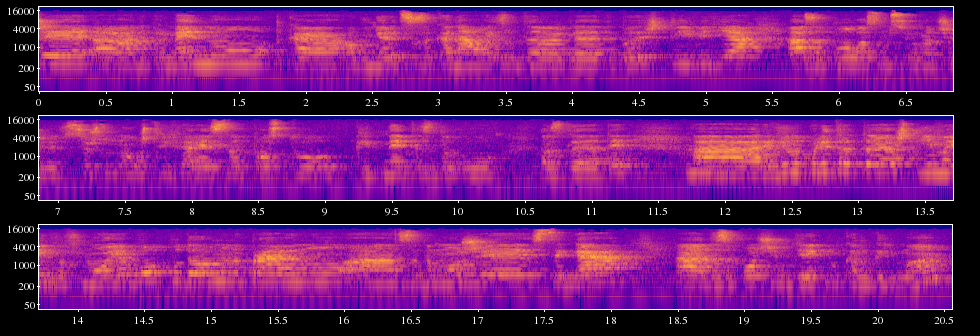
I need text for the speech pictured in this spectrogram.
че а, непременно така, абонирайте се за канала и за да гледате бъдещи видеа. А за блога съм сигурна, че също много ще ви хареса. Просто кликнете, за да го разгледате. А, ревю на палитрата ще има и в моя блог подробно направено, а, за да може сега а, да започнем директно към грима,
